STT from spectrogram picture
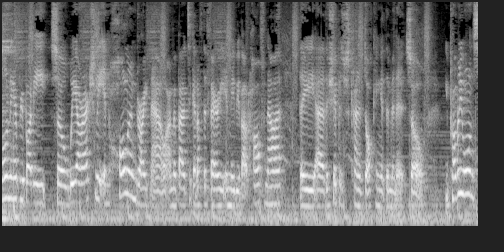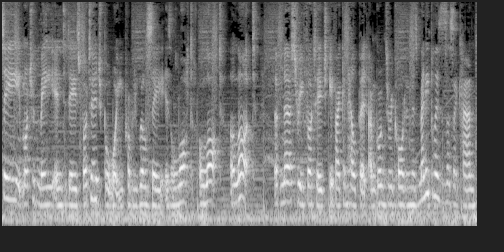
Morning, everybody. So we are actually in Holland right now. I'm about to get off the ferry in maybe about half an hour. The uh, the ship is just kind of docking at the minute, so you probably won't see much of me in today's footage. But what you probably will see is a lot, a lot, a lot of nursery footage if I can help it. I'm going to record in as many places as I can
